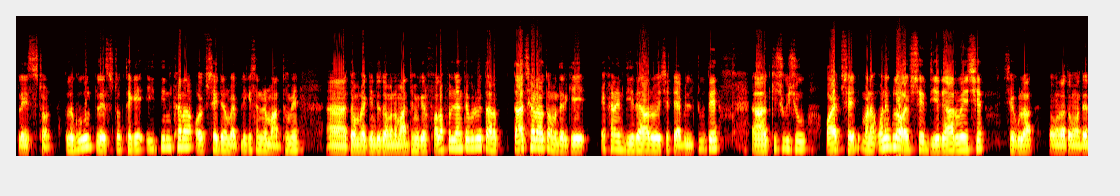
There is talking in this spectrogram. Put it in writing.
Play Store তাহলে গুগল প্লে স্টোর থেকে এই তিনখানা ওয়েবসাইটের অ্যাপ্লিকেশনের মাধ্যমে তোমরা কিন্তু তোমরা মাধ্যমিকের ফলাফল জানতে পারবে। তার, তাছাড়াও তোমাদেরকে এখানে দিয়ে দেওয়া রয়েছে ট্যাবেল টুতে কিছু কিছু ওয়েবসাইট মানে অনেকগুলো ওয়েবসাইট দিয়ে দেওয়া রয়েছে। সেগুলা তোমরা তোমাদের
